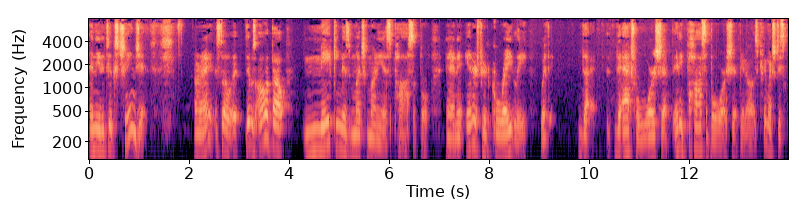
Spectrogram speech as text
and needed to exchange it. All right. So it, it was all about making as much money as possible. And it interfered greatly with the the actual worship, any possible worship, you know, it's pretty much just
